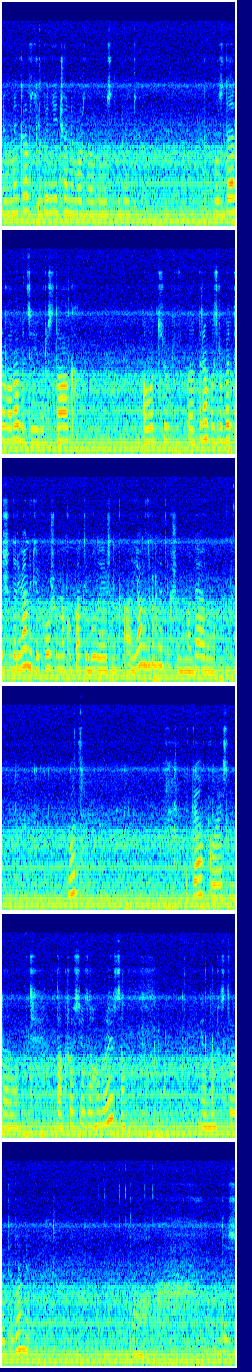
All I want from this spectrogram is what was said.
в Майнкрафті б нічого не можна було створити. Бо з дерева робиться і верстак. А от щоб, треба зробити ще дерев'яник, якого щоб накопати булижник. А як зробити, якщо нема дерева? От яке корисне дерево. Так, щось я заговорився. Я буду строїти домик. Так. Десь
